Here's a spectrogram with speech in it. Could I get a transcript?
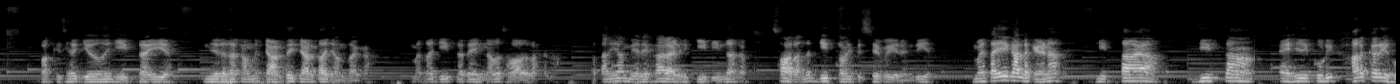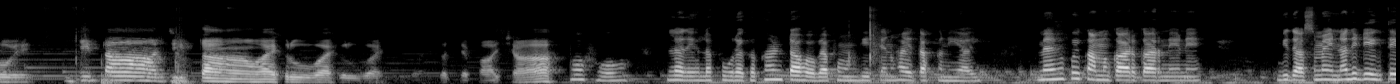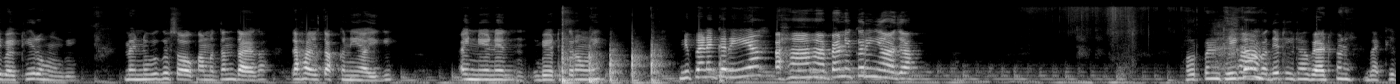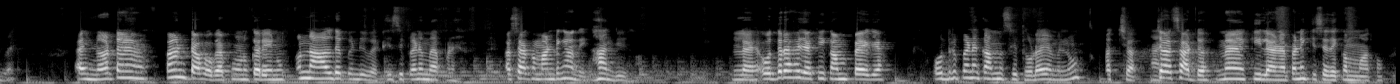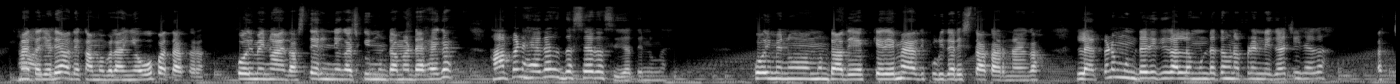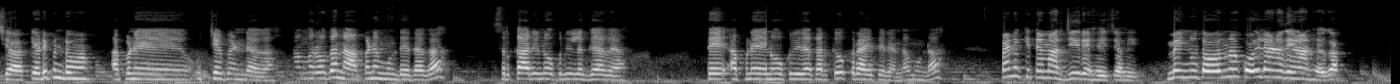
ਬਾਕੀ ਸੇ ਜਦੋਂ ਦੀ ਜੀਤ ਆਈ ਹੈ ਮੇਰੇ ਦਾ ਕੰਮ ਚੜ੍ਹਦੇ ਚੜ੍ਹਦਾ ਜਾਂਦਾਗਾ। ਮੈਂ ਤਾਂ ਜੀਤਾਂ ਤੇ ਇੰਨਾ ਵੀ ਸਵਾਦ ਰੱਖਦਾ। ਪਤਾ ਨਹੀਂ ਆ ਮੇਰੇ ਘਰ ਵਾਲੇ ਕੀ ਦਿੰਦਾਗਾ ਸਾਰਾ ਦਿਨ ਜੀਤਾਂ ਦੇ ਪਿੱਛੇ ਪਈ ਰਹਿੰਦੀ ਹੈ ਮੈਂ ਤਾਂ ਇਹ ਗੱਲ ਕਹਿਣਾ ਜੀਤਾਂ ਆ ਜੀਤਾਂ ਇਹੋ ਜਿਹੀ ਕੁੜੀ ਹਰ ਘਰੇ ਹੋਵੇ ਜੀਤਾਂ ਜੀਤਾਂ ਵਾਹਿਗੁਰੂ ਵਾਹਿਗੁਰੂ ਵਾਹਿਗੁਰੂ ਸੱਚੇ ਪਾਤਸ਼ਾਹ। ਓਹੋ ਲੈ ਦੇਖ ਲੈ ਪੂਰਾ ਇੱਕ ਘੰਟਾ ਹੋ ਗਿਆ ਫੋਨ ਕੀਤੇ ਨੂੰ ਹਜੇ ਤੱਕ ਨਹੀਂ ਆਈ। ਮੈਂ ਵੀ ਕੋਈ ਕੰਮਕਾਰ ਕਰਨੇ ਨੇ। ਵੀ ਦੱਸ ਮੈਂ ਇਹਨਾਂ ਦੀ ਡੀਕ ਤੇ ਬੈਠੀ ਰਹੂੰਗੀ। ਮੈਨੂੰ ਵੀ ਕੋਈ ਸੌ ਕੰਮ ਧੰਦਾ ਹੈਗਾ ਲੈ ਹਜੇ ਤੱਕ ਨਹੀਂ ਆਏਗੀ ਇੰਨੇ ਨੇ ਵੇਟ ਕਰਾਉਣੀ। ਨੀ ਭੈਣੇ ਕਰੀ ਆ? ਹਾਂ ਹਾਂ ਭੈਣੇ ਘਰੀ ਆ ਜਾ। ਹੋਰ ਭੈਣੇ ਠੀਕ ਹਾਂ ਵਧੀਆ ਠੀਕ ਠਾਕ ਬੈਠ ਭੈਣੇ। ਬੈਠੀ ਬੈਠ। ਇੰਨਾ ਟਾਈਮ ਘੰਟਾ ਹੋ ਗਿਆ ਫੋਨ ਕਰੇ ਨੂੰ। ਉਹ ਨਾਲ ਦੇ ਪਿੰਡੀ ਬੈਠੀ ਸੀ ਭੈਣੇ ਮੈਂ ਆਪਣੇ। ਅਸਾਂ ਕਮਾਂਡੀਆਂ ਦੇ? ਹਾਂਜੀ। ਲੈ ਉਧਰ ਹਜੇ ਕੀ ਕੰਮ ਪੈ ਗਿਆ? ਉਧਰ ਭੈਣੇ ਕੰਮ ਸੀ ਥੋੜਾ ਜਿਹਾ ਮੈਨੂੰ। ਅੱਛਾ ਚੱਲ ਛੱਡ ਮੈਂ ਕੀ ਲੈਣਾ ਭੈਣੇ ਕਿਸੇ ਦੇ ਕੰਮਾਂ ਤੋਂ? ਮੈਂ ਤਾਂ ਜਿਹੜੇ ਆਪਦੇ ਕੰਮ ਬੁਲਾਈਆਂ ਉਹ ਪਤਾ ਕਰਾਂ। ਕੋਈ ਮੈਨੂੰ ਐ ਦੱਸ ਤੇਰੀ ਨਿਗਾਹ 'ਚ ਕੋਈ ਮੁੰਡਾ ਮੰਡਾ ਹੈਗਾ? ਹਾਂ ਭੈਣੇ ਹੈਗਾ ਤਾਂ ਦੱਸਿਆ ਤਾਂ ਸੀਗਾ ਤੈਨੂੰ ਮੈਂ। ਕੋਈ ਮੈਨੂੰ ਮੁੰਡਾ ਦੇਖ ਕੇ ਦੇ ਮੈਂ ਆਪਦੀ ਕੁੜੀ ਦਾ ਰਿਸ਼ਤਾ ਕਰਨਾ ਹੈਗਾ। ਲੈ ਭੈਣੇ ਮੁੰਡੇ ਦੀ ਕੀ ਗੱਲ ਆ? ਮੁੰਡਾ ਤਾਂ ਹੁਣ ਆਪਣੇ ਨਿਗਾਹ 'ਚ ਹੀ ਹੈਗਾ। ਅੱਛਾ ਕਿਹੜੇ ਪਿੰਡੋਂ ਆ? ਆਪਣੇ ਉੱਚੇ ਪਿੰਡ ਹੈਗਾ। ਅਮਰ ਉਹਦਾ ਨਾਂ ਭੈਣੇ ਮੁੰਡੇ ਦਾਗਾ ਸਰਕਾਰੀ ਨੌਕਰੀ ਲੱਗਿਆ ਹੋਇਆ। ਤੇ ਆਪਣੇ ਨੌਕਰੀ ਦਾ ਕਰਕੇ ਉਹ ਕਿਰਾਏ ਤੇ ਰਹਿੰਦਾ ਮੁੰਡਾ। ਭੈਣੇ ਕਿਤੇ ਮਰਜ਼ੀ ਰਹੇ ਚਾਹੇ। ਮੈਨੂੰ ਤਾਂ ਉਹਨਾਂ ਨਾਲ ਕੋਈ ਲੈਣਾ ਦੇਣਾ ਨਹੀਂ ਹੈਗਾ।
